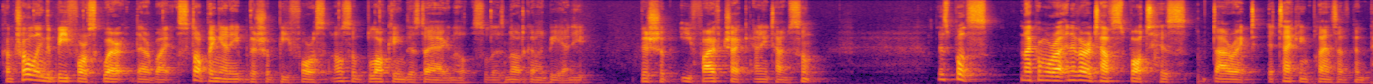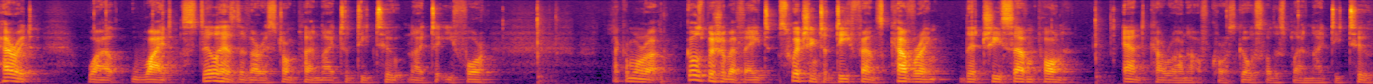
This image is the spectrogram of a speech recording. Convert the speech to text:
controlling the b4 square, thereby stopping any bishop b4s, and also blocking this diagonal, so there's not going to be any bishop e5 check anytime soon. This puts Nakamura in a very tough spot. His direct attacking plans have been parried, while white still has the very strong plan knight to d2, knight to e4. Nakamura goes bishop f8, switching to defense, covering the g7 pawn, and Caruana, of course, goes for this plan knight d2,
